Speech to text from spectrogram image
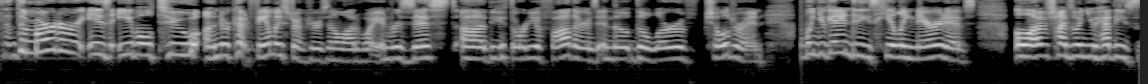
the martyr is able to undercut family structures in a lot of way and resist uh, the authority of fathers and the, the lure of children. When you get into these healing narratives a lot of times when you have these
